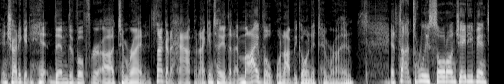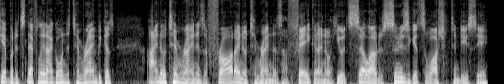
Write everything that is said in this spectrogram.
and try to get them to vote for uh, Tim Ryan. It's not going to happen. I can tell you that my vote will not be going to Tim Ryan. It's not totally sold on JD Vance yet, but it's definitely not going to Tim Ryan because I know Tim Ryan is a fraud. I know Tim Ryan is a fake, and I know he would sell out as soon as he gets to Washington, D.C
